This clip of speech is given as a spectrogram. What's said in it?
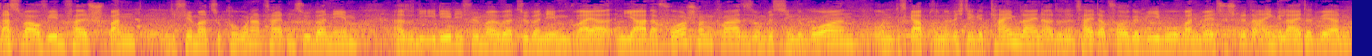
Das war auf jeden Fall spannend, die Firma zu Corona-Zeiten zu übernehmen. Also die Idee, die Firma zu übernehmen, war ja ein Jahr davor schon quasi so ein bisschen geboren. Und es gab so eine richtige Timeline, also eine Zeitabfolge, wie, wo, wann welche Schritte eingeleitet werden.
